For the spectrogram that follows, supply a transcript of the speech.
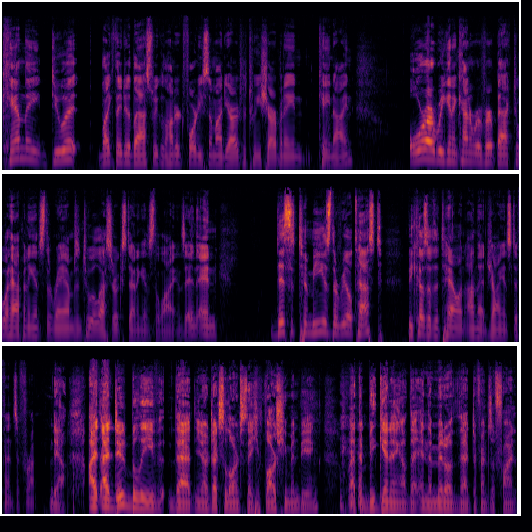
can they do it like they did last week with 140 some odd yards between Charbonnet and K9? Or are we going to kind of revert back to what happened against the Rams and to a lesser extent against the Lions? And and this to me is the real test because of the talent on that Giants defensive front. Yeah, I, I do believe that you know Dexter Lawrence is a large human being at the beginning of that, in the middle of that defensive front.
